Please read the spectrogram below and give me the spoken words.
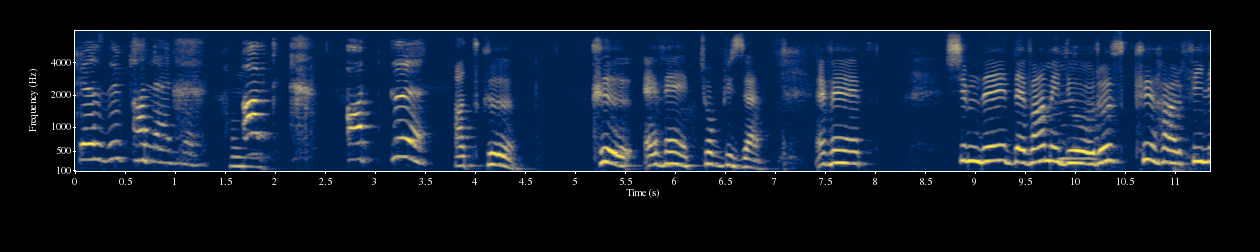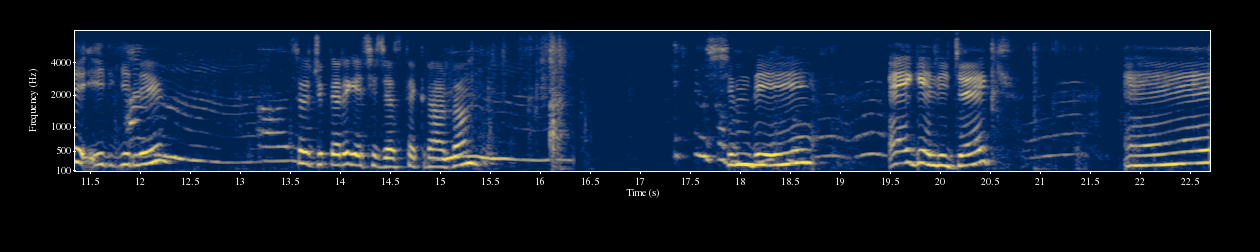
gözlük kirlendi. Hmm. At. Atkı. Atkı. K. Evet. Çok güzel. Evet. Şimdi devam ediyoruz. K harfiyle ilgili sözcüklere geçeceğiz tekrardan. Şimdi E gelecek. E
